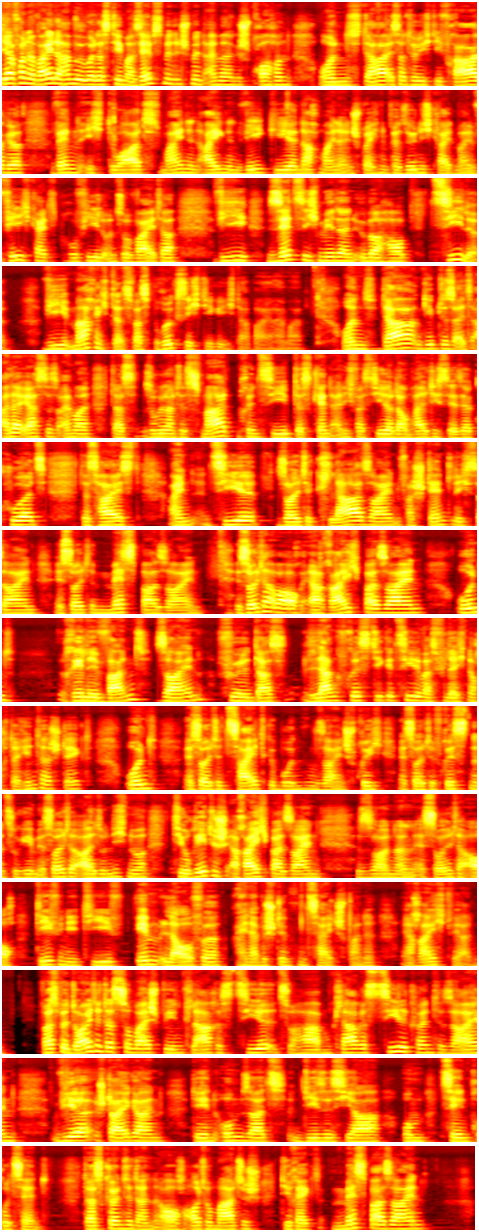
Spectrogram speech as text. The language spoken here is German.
Ja, vor einer Weile haben wir über das Thema Selbstmanagement einmal gesprochen und da ist natürlich die Frage, wenn ich dort meinen eigenen Weg gehe nach meiner entsprechenden Persönlichkeit, meinem Fähigkeitsprofil und so weiter, wie setze ich mir dann überhaupt Ziele? Wie mache ich das? Was berücksichtige ich dabei einmal? Und da gibt es als allererstes einmal das sogenannte SMART-Prinzip. Das kennt eigentlich fast jeder, darum halte ich es sehr, sehr kurz. Das heißt, ein Ziel sollte klar sein, verständlich sein, es sollte messbar sein, es sollte aber auch erreichbar sein und relevant sein für das langfristige Ziel, was vielleicht noch dahinter steckt. Und es sollte zeitgebunden sein, sprich, es sollte Fristen dazu geben. Es sollte also nicht nur theoretisch erreichbar sein, sondern es sollte auch definitiv im Laufe einer bestimmten Zeitspanne erreicht werden. Was bedeutet das zum Beispiel, ein klares Ziel zu haben? Klares Ziel könnte sein, wir steigern den Umsatz dieses Jahr um zehn Prozent. Das könnte dann auch automatisch direkt messbar sein.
